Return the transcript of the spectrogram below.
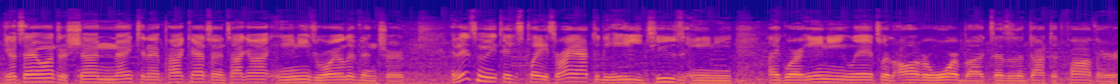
Yo, what's everyone? to Shun Knight. Tonight podcast, we're going to talk about Annie's Royal Adventure. And this movie takes place right after the 82's Annie, like where Annie lives with Oliver Warbucks as an adopted father.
